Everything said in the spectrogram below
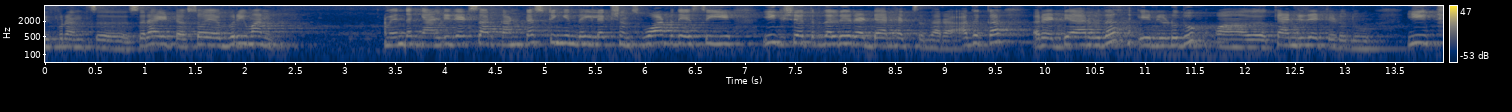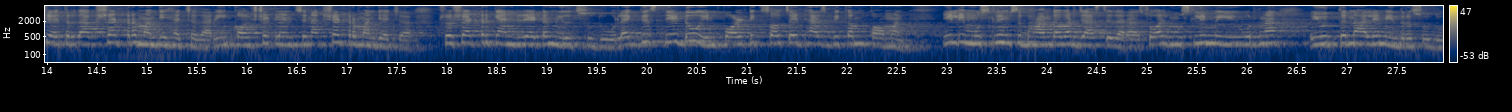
differences right so everyone when the candidates are contesting in the elections what they see ಈ ಕ್ಷೇತ್ರದಲ್ಲಿ ರೆಡ್ ಯಾರು ಹೆಚ್ಚದಾರ ಅದಕ್ಕೆ ರೆಡ್ ಯಾರ್ದು ಏನು ಇಡೋದು ಕ್ಯಾಂಡಿಡೇಟ್ ಇಡೋದು ಈ ಕ್ಷೇತ್ರದಾಗ ಶಟ್ರ ಮಂದಿ ಹೆಚ್ಚದಾರ ಈ ಕಾನ್ಸ್ಟಿಟ್ಯೂನ್ಸಿನಾಗ ಶಟ್ರ ಮಂದಿ ಹೆಚ್ಚದಾರ ಸೊ ಶಟ್ರ ಕ್ಯಾಂಡಿಡೇಟನ್ನು ನಿಲ್ಲಿಸೋದು like this they do in politics also it has become common ಇಲ್ಲಿ ಮುಸ್ಲಿಮ್ಸ್ ಬಾಂಧವರು ಜಾಸ್ತಿ ಇದಾರೆ ಸೊ ಅಲ್ಲಿ ಮುಸ್ಲಿಮ್ ಇವ್ರನ್ನ ಯೂತ್ನ ಅಲ್ಲೇ ನಿಂದ್ರಿಸೋದು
